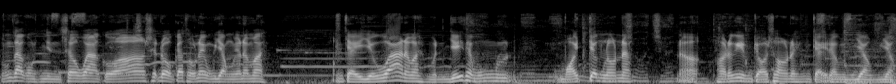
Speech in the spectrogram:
Chúng ta cùng nhìn sơ qua của sẽ đồ cao thủ này một vòng nha anh em ơi ông chạy dữ quá nè mày mình dí theo muốn mỗi chân luôn nè. Đó hồi đứng im chỗ sau đây không chạy đâu vòng vòng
